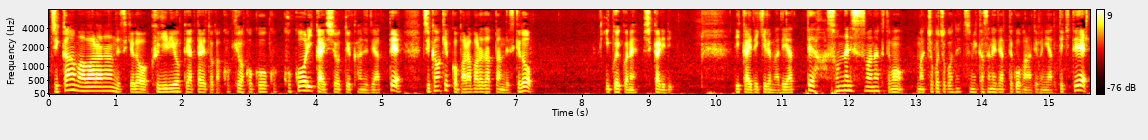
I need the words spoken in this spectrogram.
時間はまばらなんですけど区切りよくやったりとか今日はここをここを理解しようっていう感じでやって時間は結構バラバラだったんですけど一個一個ねしっかり理解できるまでやってそんなに進まなくても、まあ、ちょこちょこね積み重ねでやっていこうかなというふうにやってきて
